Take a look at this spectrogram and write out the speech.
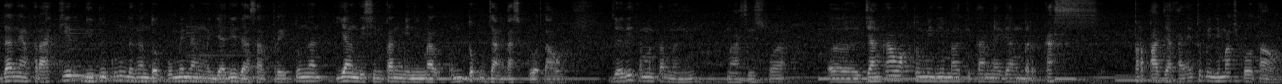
Dan yang terakhir didukung dengan dokumen yang menjadi dasar perhitungan yang disimpan minimal untuk jangka 10 tahun. Jadi teman-teman mahasiswa eh, jangka waktu minimal kita megang berkas perpajakan itu minimal 10 tahun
